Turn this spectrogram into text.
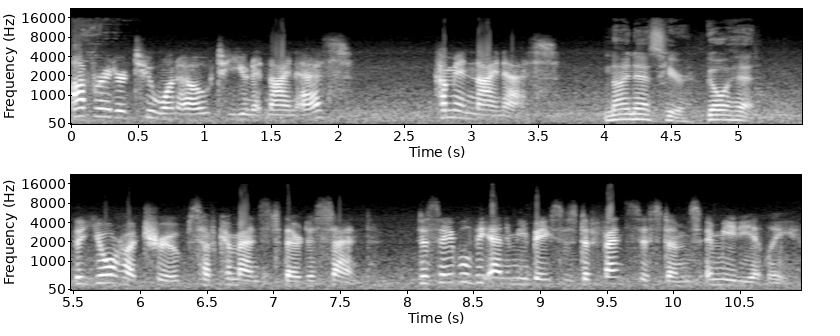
Operator 210 to Unit 9S. Come in, 9S. 9S here, go ahead. The Yorha troops have commenced their descent. Disable the enemy base's defense systems immediately.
